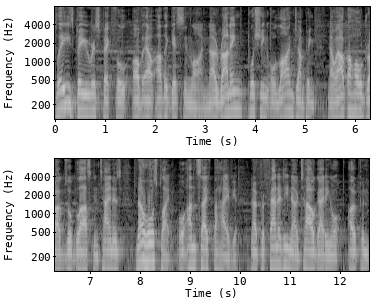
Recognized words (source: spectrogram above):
Please be respectful of our other guests in line. No running, pushing, or line jumping, no alcohol, drugs, or glass containers, no horseplay or unsafe behaviour, no profanity, no tailgating or open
